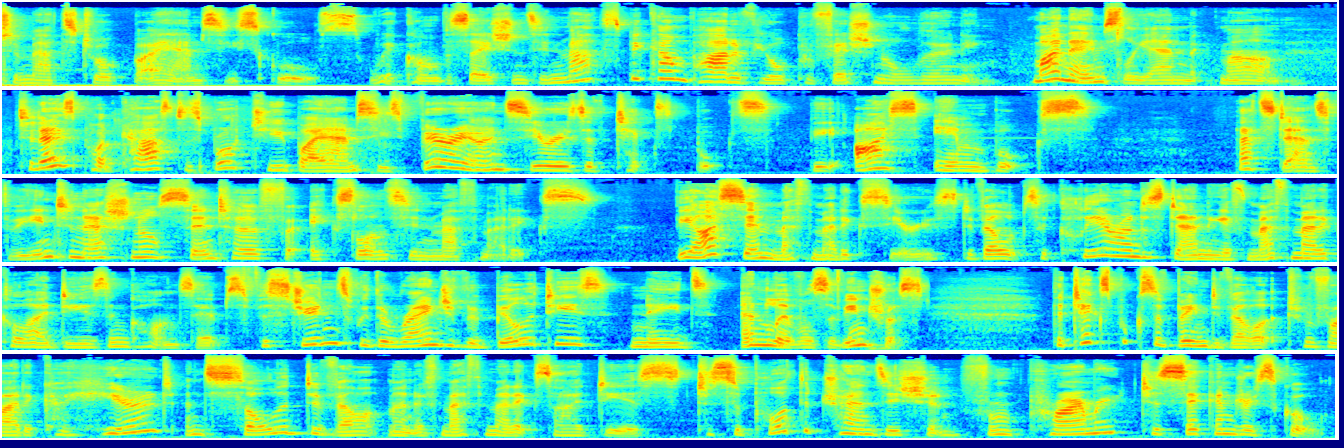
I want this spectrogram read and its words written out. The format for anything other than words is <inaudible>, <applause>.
to Maths Talk by AMSI Schools, where conversations in maths become part of your professional learning. My name's Leanne McMahon. Today's podcast is brought to you by AMSI's very own series of textbooks, the ICE-M books. That stands for the International Centre for Excellence in Mathematics. The ICE-M Mathematics series develops a clear understanding of mathematical ideas and concepts for students with a range of abilities, needs, and levels of interest. The textbooks have been developed to provide a coherent and solid development of mathematics ideas to support the transition from primary to secondary school.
